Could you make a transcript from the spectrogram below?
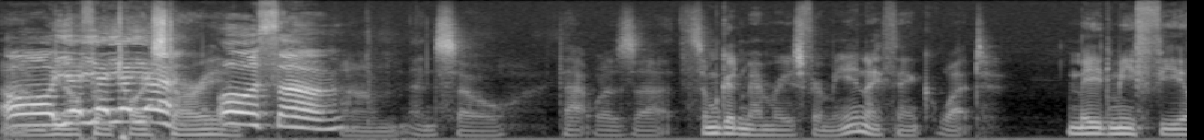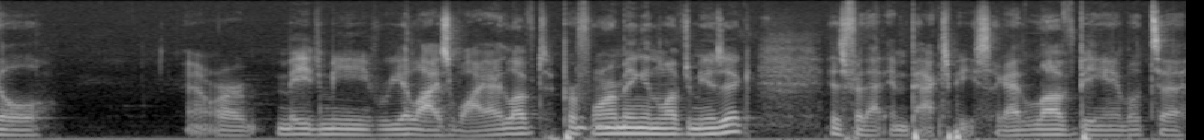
Um, oh know, yeah, yeah, yeah, Toy yeah. Story. Awesome. um, and so that was uh, some good memories for me and i think what made me feel uh, or made me realize why i loved performing and loved music is for that impact piece like i love being able to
